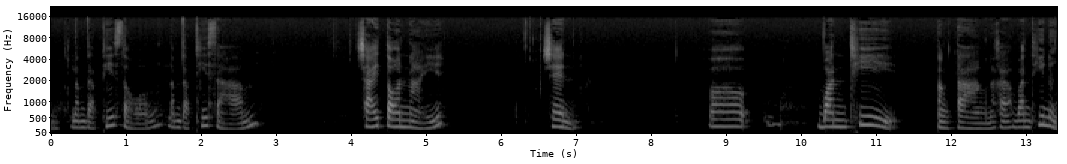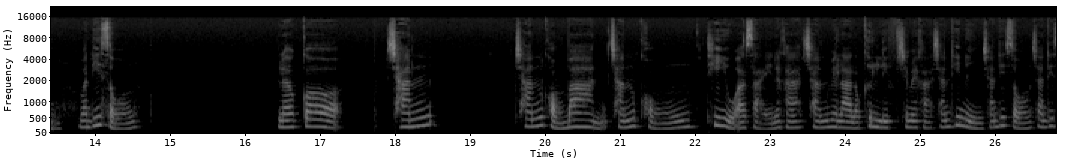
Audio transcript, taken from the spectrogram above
1 ลำดับที่ 2 ลำดับที่ 3 ใช้ตอนไหน เช่นวันที่ ต่างๆนะคะ วันที่ 1 วันที่ 2 แล้วก็ชั้น ชั้นของบ้าน ชั้นของที่อยู่อาศัยนะคะ ชั้นเวลาเราขึ้นลิฟต์ใช่ไหมคะ ชั้นที่ 1 ชั้นที่ 2 ชั้นที่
